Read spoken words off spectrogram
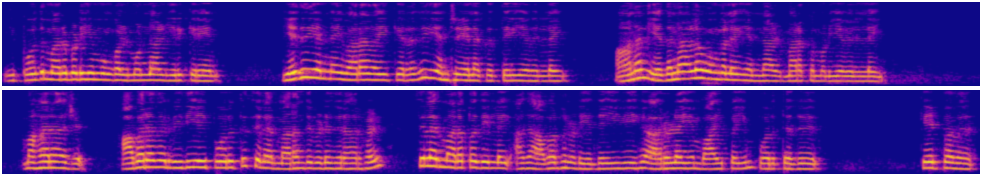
இப்போது மறுபடியும் உங்கள் முன்னால் இருக்கிறேன். எது என்னை வர வைக்கிறது என்று எனக்கு தெரியவில்லை. ஆனால் எதனாலும் உங்களை என்னால் மறக்க முடியவில்லை. மகாராஜ் அவரவர் விதியை பொறுத்து சிலர் மறந்து விடுகிறார்கள். சிலர் மறப்பதில்லை. அது அவர்களுடைய தெய்வீக அருளையும் வாய்ப்பையும் பொறுத்தது. கேட்பவர்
